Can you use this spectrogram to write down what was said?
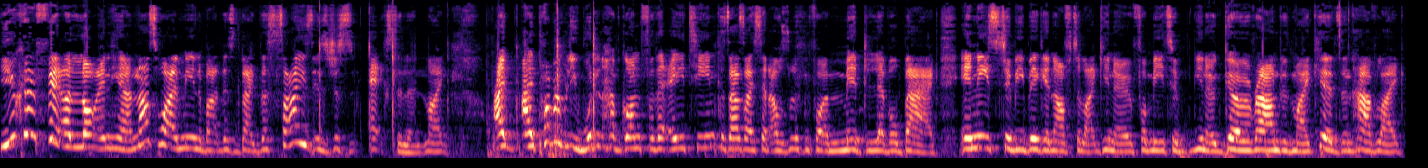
You can fit a lot in here, and that's what I mean about this bag. The size is just excellent. Like, I, I probably wouldn't have gone for the 18 because as I said, I was looking for a mid-level bag. It needs to be big enough to like, you know, for me to, you know, go around with my kids and have like,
